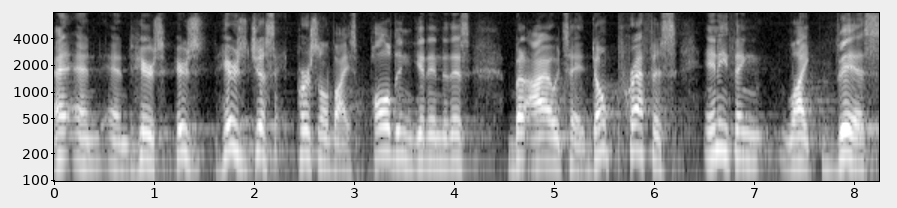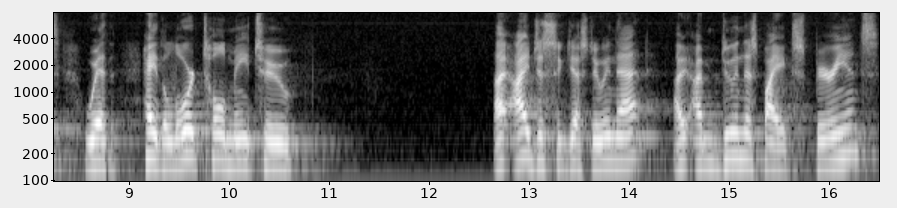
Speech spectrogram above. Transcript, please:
And, and, and, here's, here's, here's just personal advice. Paul didn't get into this, but I would say don't preface anything like this with, hey, the Lord told me to. I, I just suggest doing that. I, I'm doing this by experience.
